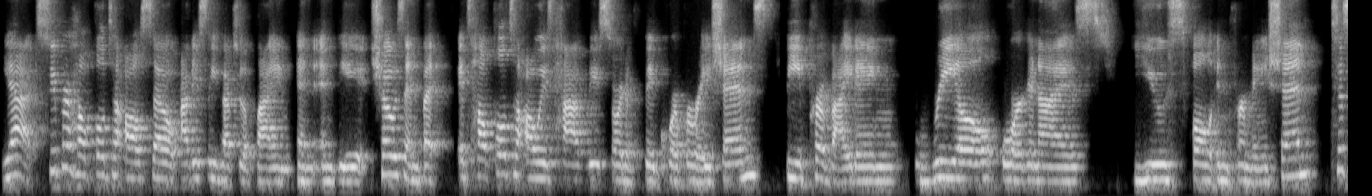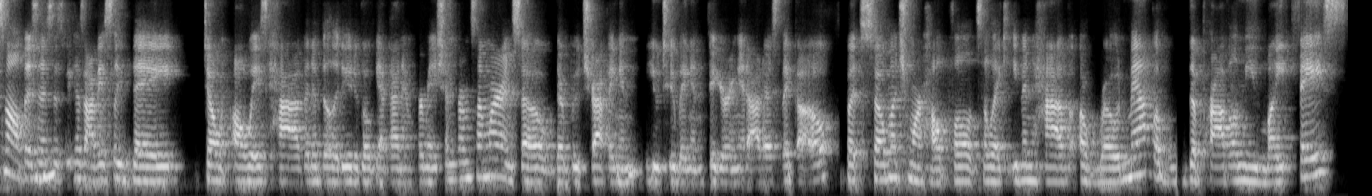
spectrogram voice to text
yeah, super helpful to also, obviously, you have to apply and, and be chosen, but it's helpful to always have these sort of big corporations be providing real, organized, useful information to small mm-hmm. businesses because obviously they don't always have an ability to go get that information from somewhere. And so they're bootstrapping and YouTubing and figuring it out as they go. But so much more helpful to like even have a roadmap of the problem you might face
